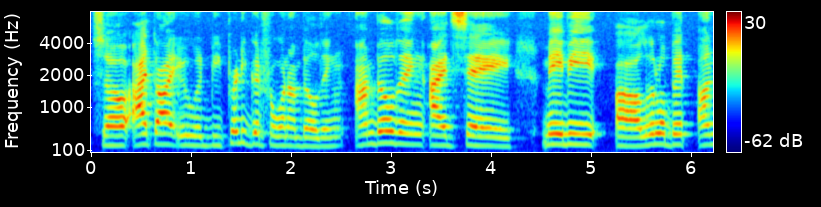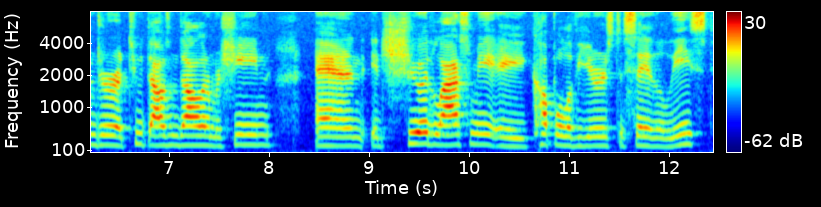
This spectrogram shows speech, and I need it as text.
So I thought it would be pretty good for what I'm building. I'm building, I'd say, maybe a little bit under a $2,000 machine. And it should last me a couple of years to say the least.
